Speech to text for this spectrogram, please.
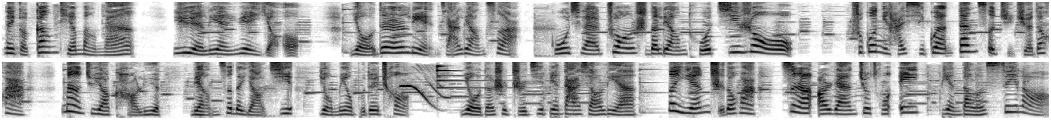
那个钢铁猛男，越练越有。有的人脸颊两侧啊，鼓起来壮实的两坨肌肉。如果你还习惯单侧咀嚼的话，那就要考虑两侧的咬肌有没有不对称。有的是直接变大小脸，那颜值的话，自然而然就从 A 变到了 C 了。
